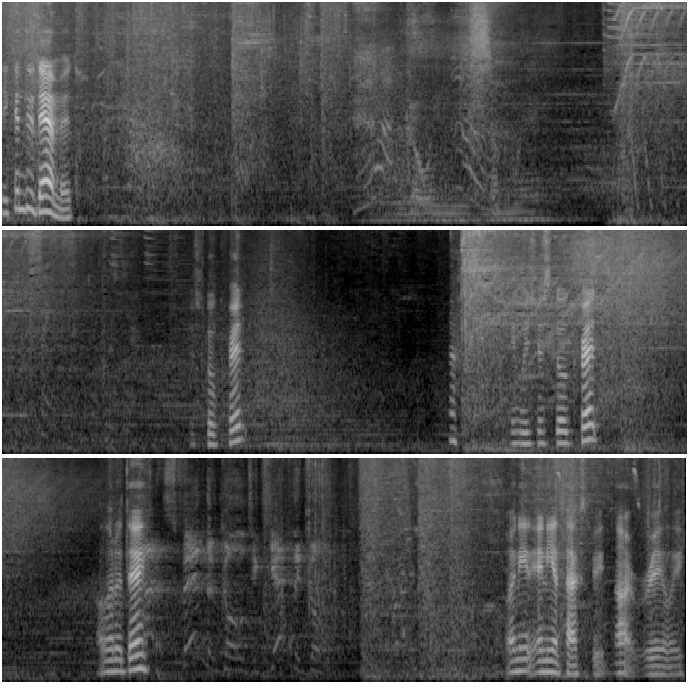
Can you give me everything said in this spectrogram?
He can do damage. Go crit. I think we just go crit. Call it a day. Do I need any attack speed? Not really.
